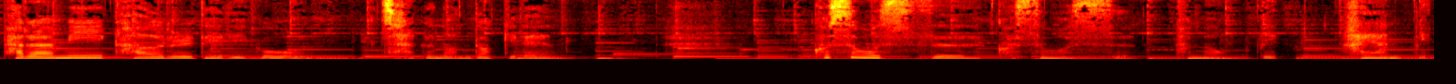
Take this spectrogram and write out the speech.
바람이 가을을 데리고 온 작은 언덕길엔 코스모스, 코스모스, 분홍빛, 하얀빛,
